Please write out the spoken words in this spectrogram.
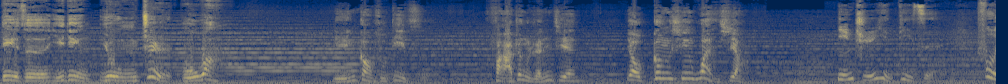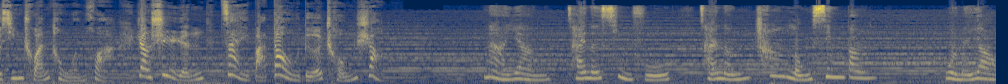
弟子一定永志不忘。您告诉弟子，法正人间，要更新万象。您指引弟子，复兴传统文化，让世人再把道德崇尚。那样才能幸福，才能昌隆兴邦。我们要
